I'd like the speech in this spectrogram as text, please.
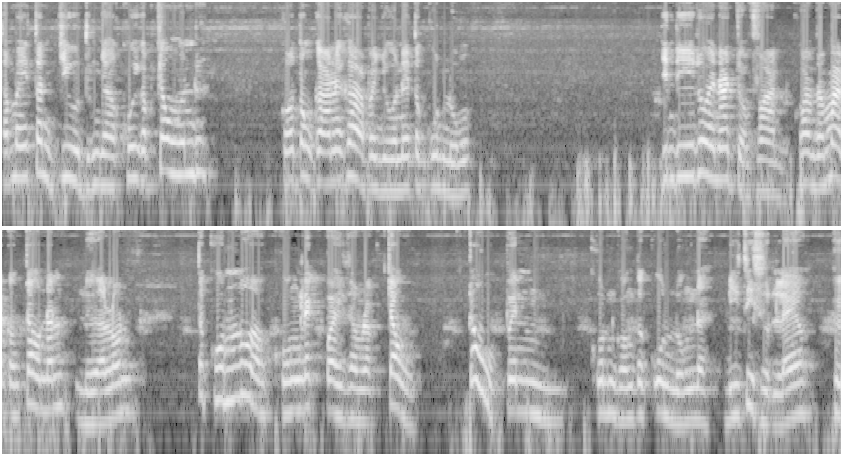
ทำไมท่านจิวถึงอยากคุยกับเจ้าเงินด้วยก็ต้องการให้ข้าไปอยู่ในตระกูลหลวง ยินดีด้วยนะจัวฟาน ความสามารถของเจ้านั้นเหลือล้นตระกูลล่วคงเล็กไปสำหรับเจ้า เจ้าเป็นคนของตระกูลหลวงนะดีที่สุดแล้วฮึ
